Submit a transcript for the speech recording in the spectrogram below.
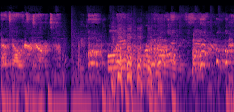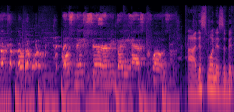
That's how it's gonna. Let's make sure everybody has clothes. Uh, this one is a bit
